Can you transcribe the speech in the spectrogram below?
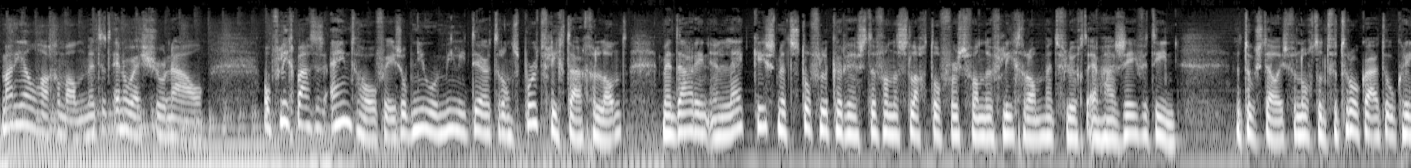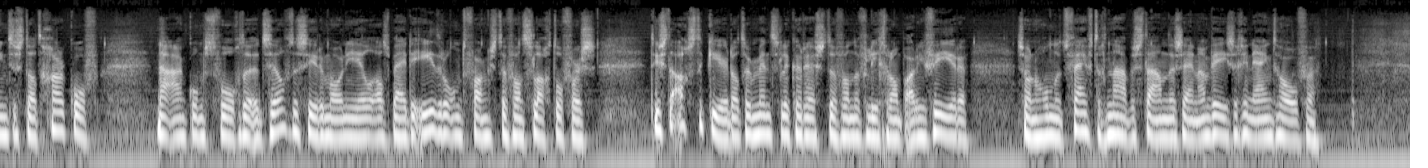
Marielle Hageman met het NOS Journaal. Op vliegbasis Eindhoven is opnieuw een militair transportvliegtuig geland... met daarin een lijkkist met stoffelijke resten van de slachtoffers van de vliegramp met vlucht MH17. Het toestel is vanochtend vertrokken uit de Oekraïnse stad Kharkov. Na aankomst volgde hetzelfde ceremonieel als bij de eerdere ontvangsten van slachtoffers. Het is de achtste keer dat er menselijke resten van de vliegramp arriveren. Zo'n 150 nabestaanden zijn aanwezig in Eindhoven.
